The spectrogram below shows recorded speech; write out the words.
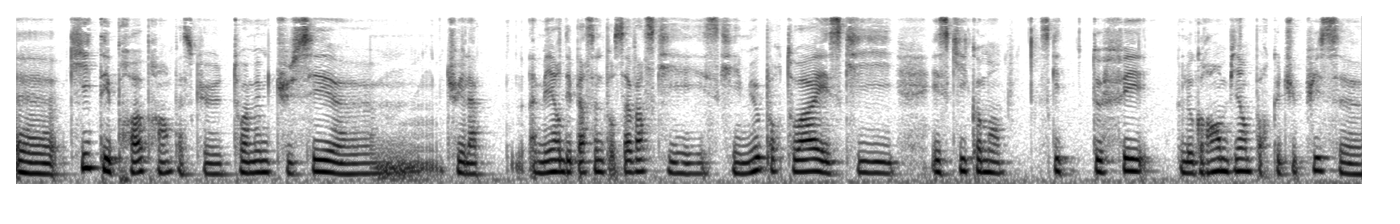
Euh, qui t'est propre, hein, parce que toi-même tu sais, euh, tu es la, meilleure des personnes pour savoir ce qui est, ce qui est mieux pour toi et ce qui, et ce qui, comment, ce qui te fait le grand bien pour que tu puisses, euh,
